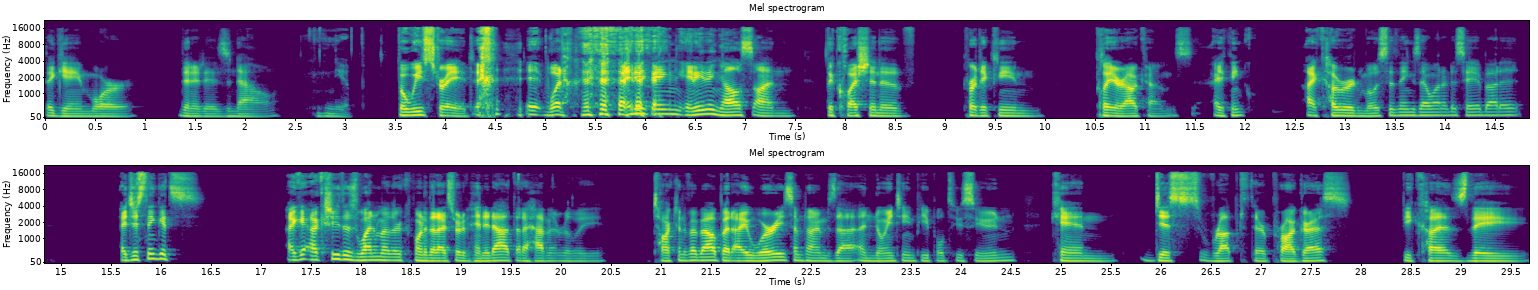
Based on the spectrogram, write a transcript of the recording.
the game more than it is now. Yep. But we've strayed. it, what anything anything else on the question of predicting player outcomes? I think I covered most of the things I wanted to say about it. I just think it's I actually there's one other component that I've sort of hinted at that I haven't really talked enough about, but I worry sometimes that anointing people too soon can disrupt their progress because they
